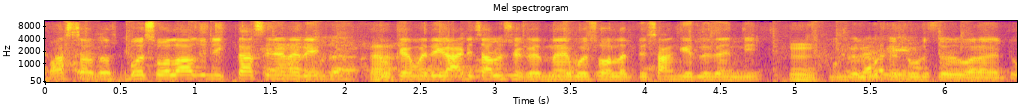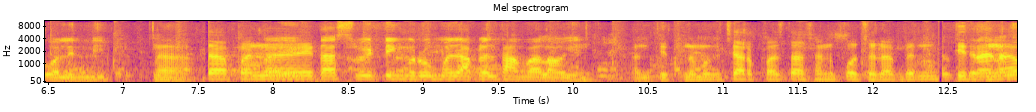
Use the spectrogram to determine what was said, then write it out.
पाच सहा तास. बसवाला अजून एक तास येणार आहे. डोक्यामध्ये गाडी चालू शकत नाही बसवाला ते सांगितलं त्यांनी. हम्म. मंगलपूरच्या टूरिस्ट वाल्यांनी. तर आपण एक तास वेटिंग रूममध्ये आपल्याला थांबायला लागेल. आणि तिथनं मग चार पाच तासानं पोहोचलं तिथनं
